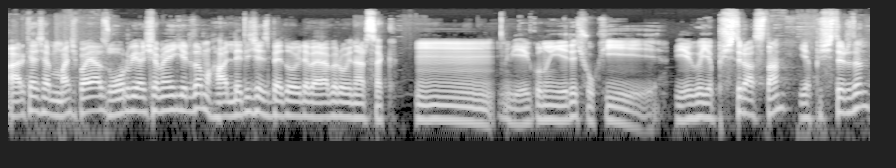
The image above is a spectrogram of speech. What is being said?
Arkadaşlar maç bayağı zor bir aşamaya girdi ama halledeceğiz Bedo ile beraber oynarsak. Hmm, Viego'nun yeri çok iyi. Viego yapıştır aslan. Yapıştırdın.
